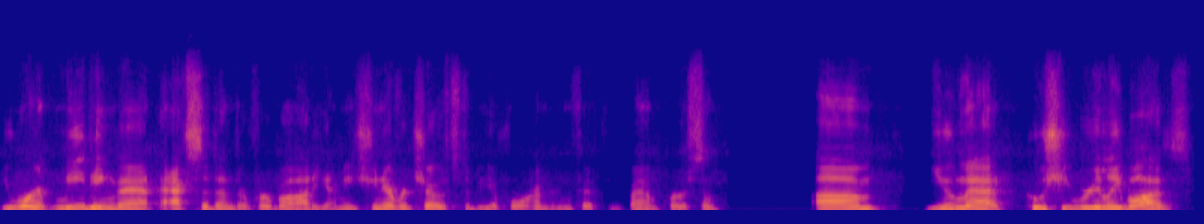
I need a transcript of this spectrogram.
you weren't meeting that accident of her body. I mean, she never chose to be a 450 pound person um, you met who she really was.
